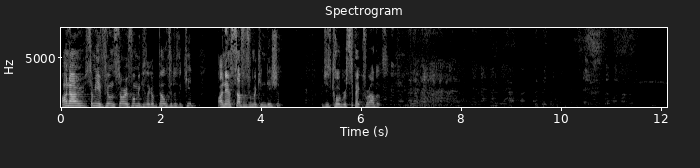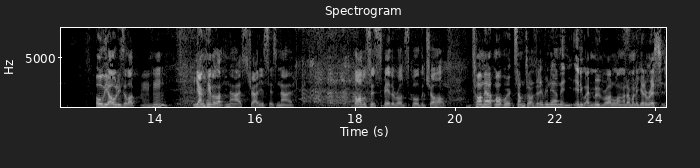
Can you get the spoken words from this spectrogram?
I know some of you are feeling sorry for me because I got belted as a kid. I now suffer from a condition which is called respect for others. All the oldies are like, mm hmm. Young people are like, no, Australia says no. Bible says, spare the rod, spoil the child. Time out might work sometimes, but every now and then. Anyway, move right along. I don't want to get arrested.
